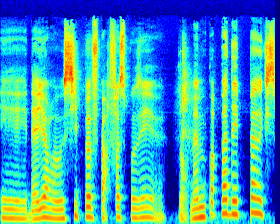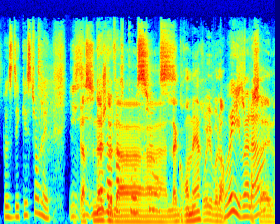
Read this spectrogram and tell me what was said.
et d'ailleurs aussi peuvent parfois se poser, euh, non, même pas, pas, des, pas qui se posent des questions, mais ils, Le personnage de avoir la, conscience. la grand-mère, Oui voilà. Oui, voilà.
